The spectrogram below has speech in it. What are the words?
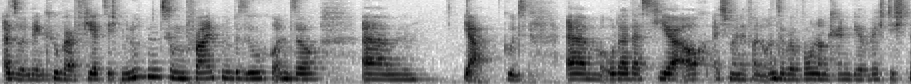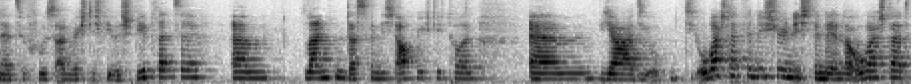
also in Vancouver 40 Minuten zum Freundenbesuch und so. Ähm, ja, gut. Ähm, oder dass hier auch, ich meine, von unserer Wohnung können wir richtig schnell zu Fuß an richtig viele Spielplätze ähm, landen. Das finde ich auch richtig toll. Ähm, ja, die, die Oberstadt finde ich schön. Ich finde in der Oberstadt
